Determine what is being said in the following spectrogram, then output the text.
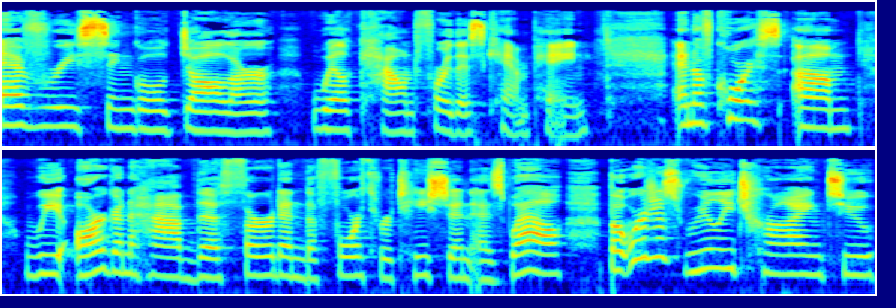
every single dollar will count for this campaign. And of course, um, we are going to have the third and the fourth rotation as well, but we're just really trying to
